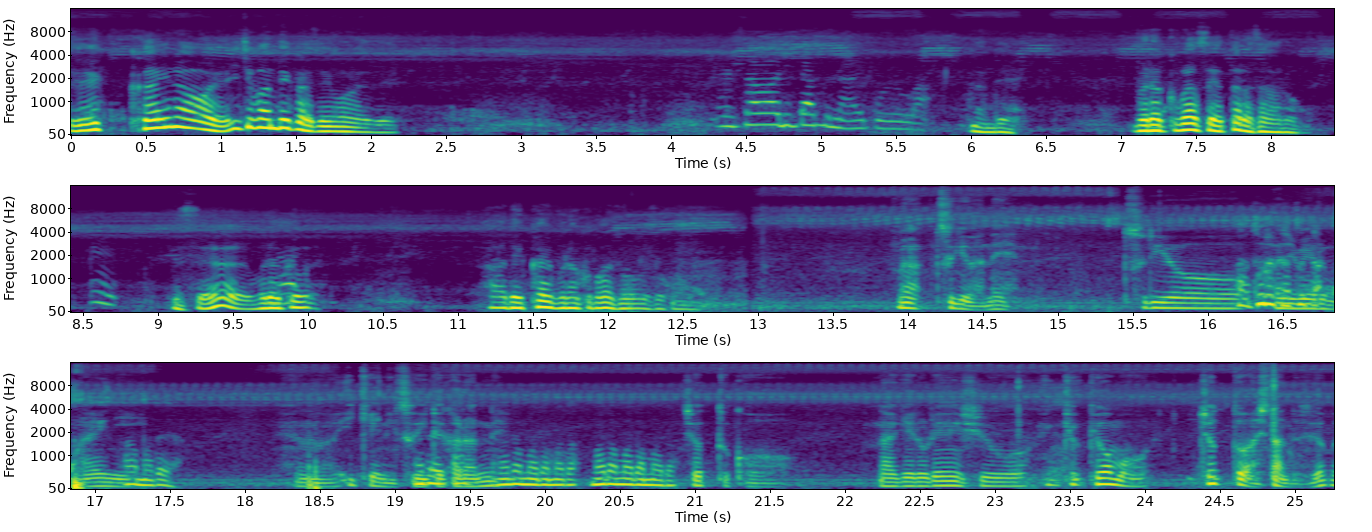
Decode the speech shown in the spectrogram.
でっかいなおい。一番でかいぞ今まで。で触りたくないこれは。なんで？ブラックバスやったら触ろう。うん。ですよ。ブラックあでっかいブラックバスおるそこにまあ次はね釣りを始める前にあま池についてからねまだまだまだまだまだまだちょっとこう投げる練習を今日もちょっとはしたんですよ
